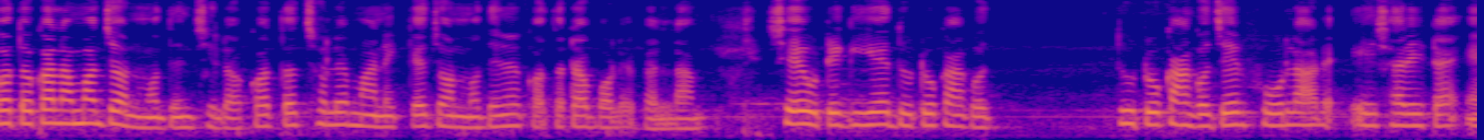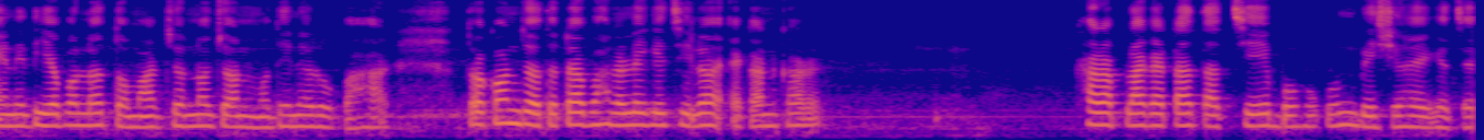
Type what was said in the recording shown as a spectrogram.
গতকাল আমার জন্মদিন ছিল। কথা ছলে মানিককে জন্মদিনের কথাটা বলে ফেললাম। সে উঠে গিয়ে দুটো কাগজ, দুটো কাগজের ফুল আর এই শাড়িটা এনে দিয়ে বলল, তোমার জন্য জন্মদিনের উপহার। তখন যতটা ভালো লেগেছিল এখানকার খারাপ লাগাটা তার চেয়ে বহুগুণ বেশি হয়ে গেছে।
